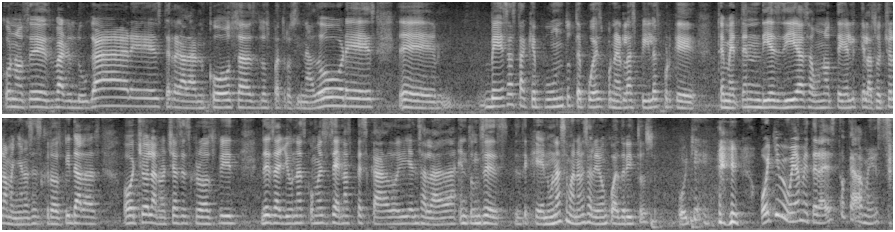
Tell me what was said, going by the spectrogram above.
conoces varios lugares, te regalan cosas los patrocinadores, eh, ves hasta qué punto te puedes poner las pilas porque te meten 10 días a un hotel que a las 8 de la mañana haces crossfit, a las 8 de la noche haces crossfit, desayunas, comes cenas, pescado y ensalada. Entonces, desde que en una semana me salieron cuadritos, oye, oye, me voy a meter a esto cada mes.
